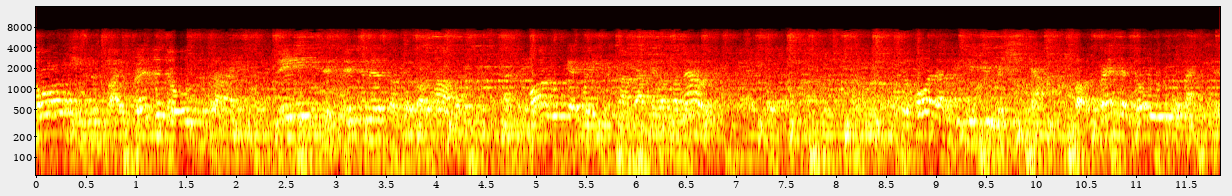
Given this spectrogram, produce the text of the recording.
four pieces by Brenda Knowles Design, made indigenous of the Bahamas. And the models get ready to come back in a finale. Before that, we give you a recap of Brenda Knowles Collection.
